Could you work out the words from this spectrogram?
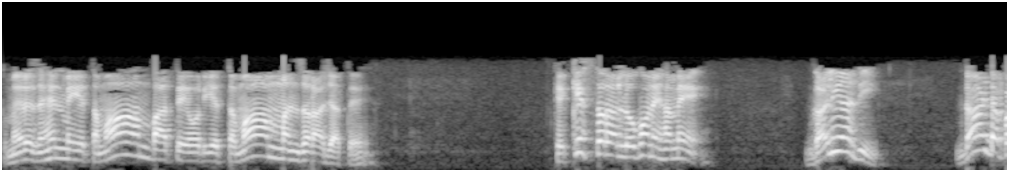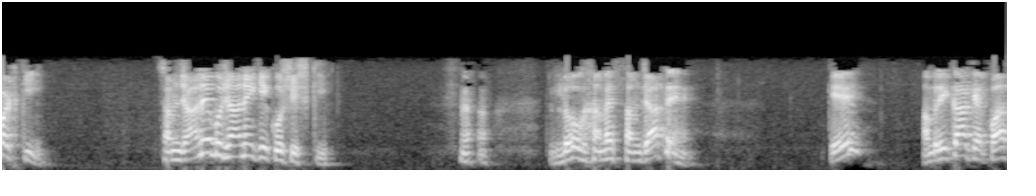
تو میرے ذہن میں یہ تمام باتیں اور یہ تمام منظر آ جاتے ہیں کہ کس طرح لوگوں نے ہمیں گالیاں دی، ڈانٹ ڈپٹ کی، سمجھانے بجھانے کی کوشش کی۔ لوگ ہمیں سمجھاتے ہیں کہ امریکہ کے پاس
